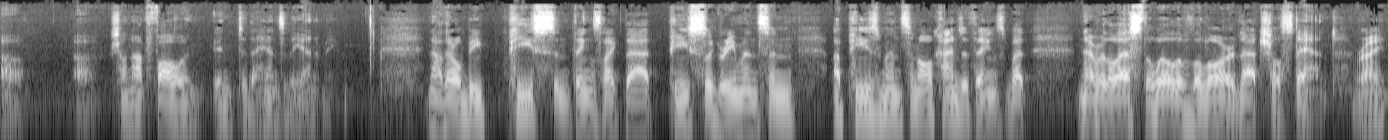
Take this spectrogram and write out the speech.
uh, uh, shall not fall in, into the hands of the enemy. Now there will be peace and things like that, peace agreements and appeasements and all kinds of things, but nevertheless the will of the Lord, that shall stand, right?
